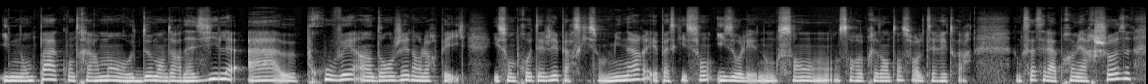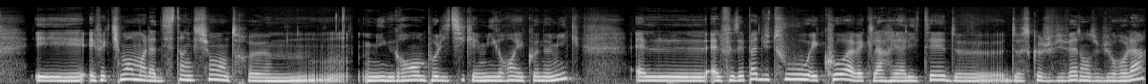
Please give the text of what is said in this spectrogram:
ils n'ont pas, contrairement aux demandeurs d'asile, à prouver un danger dans leur pays. Ils sont protégés parce qu'ils sont mineurs et parce qu'ils sont isolés, donc sans, sans représentant sur le territoire. Donc ça, c'est la première chose. Et effectivement, moi, la distinction entre migrants politiques et migrants économiques, elle, elle faisait pas du tout écho avec la réalité de, de ce que je vivais dans ce bureau-là.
